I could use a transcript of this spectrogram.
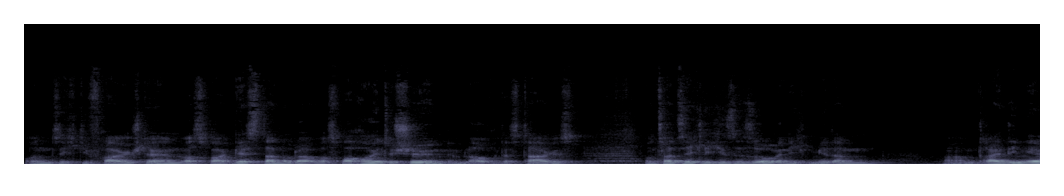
und sich die Frage stellen, was war gestern oder was war heute schön im Laufe des Tages und tatsächlich ist es so, wenn ich mir dann ähm, drei Dinge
